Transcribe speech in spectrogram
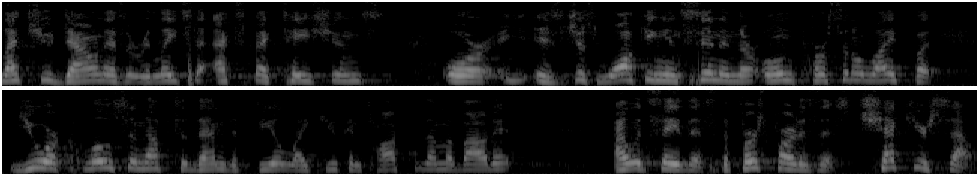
lets you down as it relates to expectations or is just walking in sin in their own personal life, but you are close enough to them to feel like you can talk to them about it, I would say this. The first part is this check yourself.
